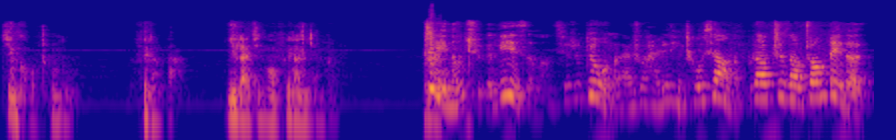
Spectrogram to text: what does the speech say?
进口程度非常大，依赖进口非常严重。这里能举个例子吗？其实对我们来说还是挺抽象的，不知道制造装备的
